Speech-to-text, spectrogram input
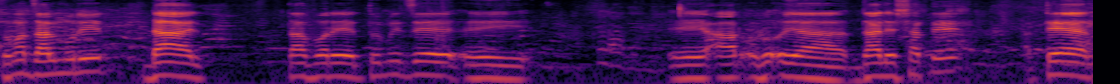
তোমার জালমুড়ির ডাল, তারপরে তুমি যে এই আর র- ইয়া, ডালের সাথে তেল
